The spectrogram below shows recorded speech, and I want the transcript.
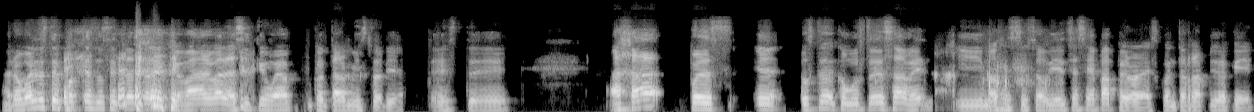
Pero bueno, este podcast no se trata de quemar al Val, así que voy a contar mi historia. Este, ajá, pues eh, usted, como ustedes saben, y no sé si su audiencia sepa, pero les cuento rápido que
